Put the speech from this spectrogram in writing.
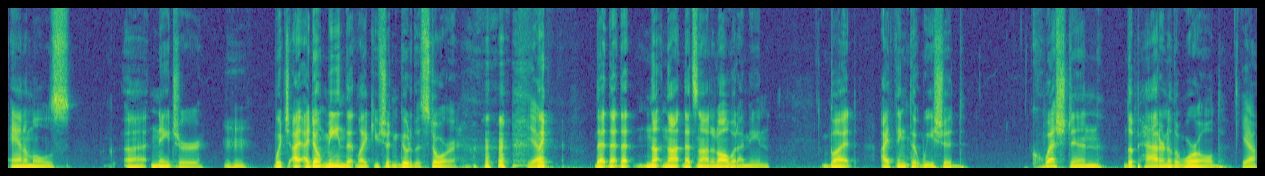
animals uh, nature hmm which I, I don't mean that like you shouldn't go to the store Yeah. like that that that not not that's not at all what I mean but I think that we should question the pattern of the world yeah.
